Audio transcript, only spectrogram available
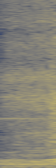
mm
